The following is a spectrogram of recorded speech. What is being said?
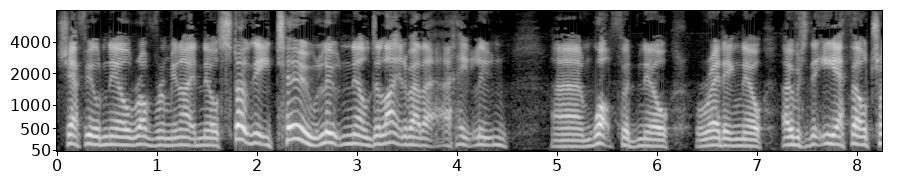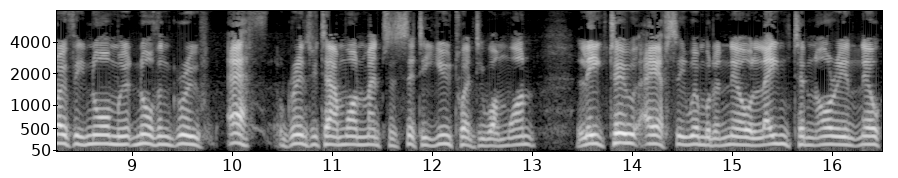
Sheffield nil. Rotherham United nil. Stoke two. Luton nil. Delighted about that. I hate Luton. Um, Watford nil, Reading nil. Over to the EFL Trophy, Northern Group F, Grimsby Town 1, Manchester City U21 1. League Two, AFC Wimbledon nil, Leyton Orient nil,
